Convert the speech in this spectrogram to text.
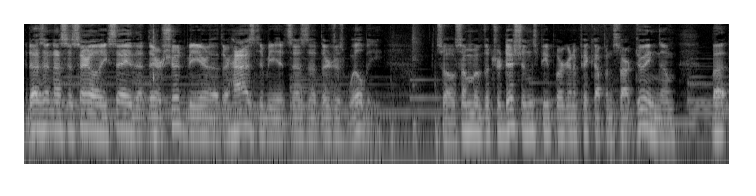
it doesn't necessarily say that there should be or that there has to be. It says that there just will be. So some of the traditions people are going to pick up and start doing them, but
